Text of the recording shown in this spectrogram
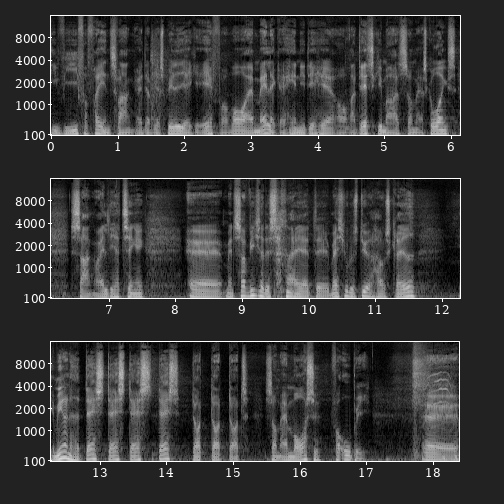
de vige fra Fredensvang, øh, der bliver spillet i AGF, og hvor er Malaga hen i det her, og Radetski Mart, som er scoringssang, og alle de her ting, ikke? Øh, men så viser det sig, at øh, Mads Julius Dyr har jo skrevet, jeg mener, den hedder dash, dash, dash, dash, dot, dot, dot, som er morse for OB øh,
